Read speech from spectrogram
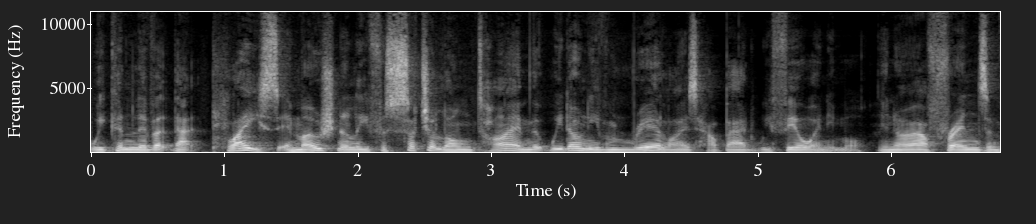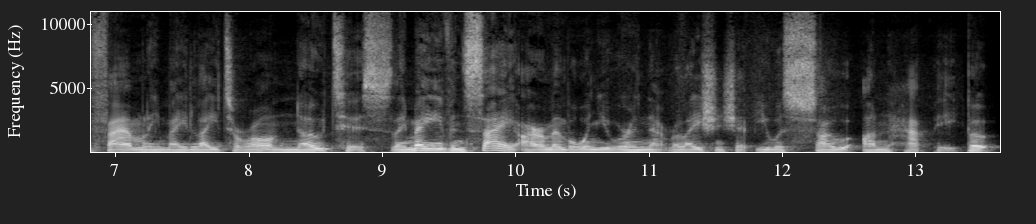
we can live at that place emotionally for such a long time that we don't even realize how bad we feel anymore. You know, our friends and family may later on notice, they may even say, I remember when you were in that relationship, you were so unhappy. But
